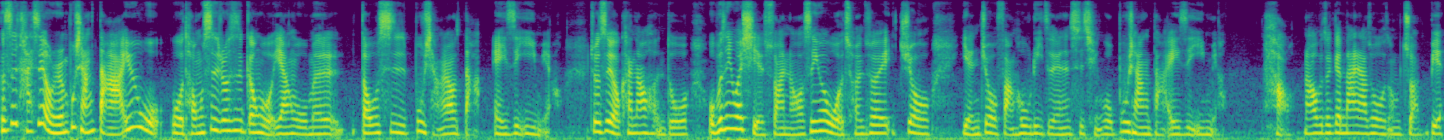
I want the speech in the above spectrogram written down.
可是还是有人不想打，因为我我同事就是跟我一样，我们都是不想要打 AZ 疫苗，就是有看到很多，我不是因为血栓哦，是因为我纯粹就研究防护力这件事情，我不想打 AZ 疫苗。好，然后我就跟大家说我怎么转变。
